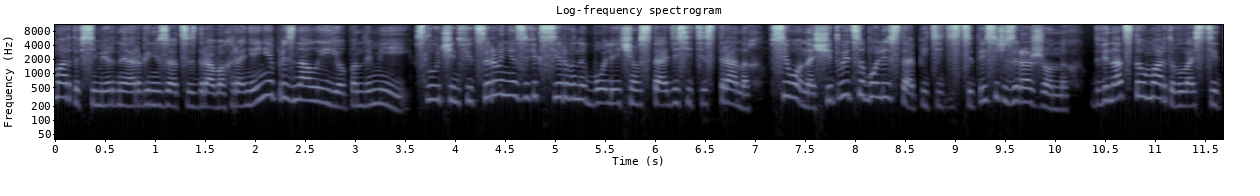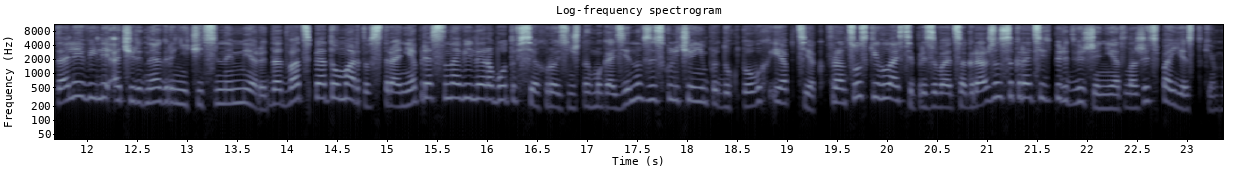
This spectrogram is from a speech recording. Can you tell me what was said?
марта Всемирная организация здравоохранения признала ее пандемией. Случаи инфицирования зафиксированы более чем в 110 странах. Всего насчитывается более 150 тысяч зараженных. 12 марта власти Италии ввели очередные ограничительные меры. До 25 марта в стране приостановили работу всех розничных магазинов за исключением продуктовых и аптек. Французские власти призывают сограждан сократить передвижение и отложить поездки.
